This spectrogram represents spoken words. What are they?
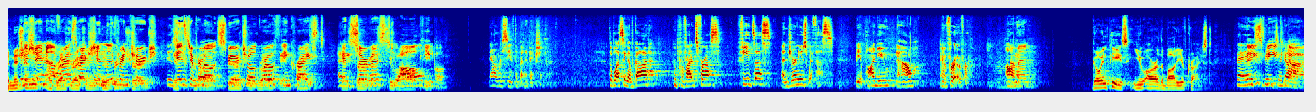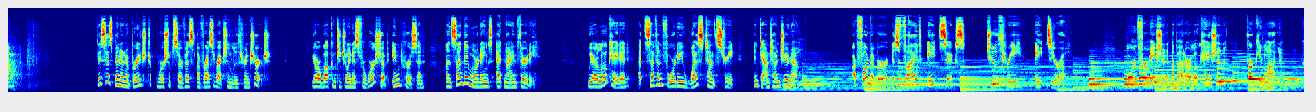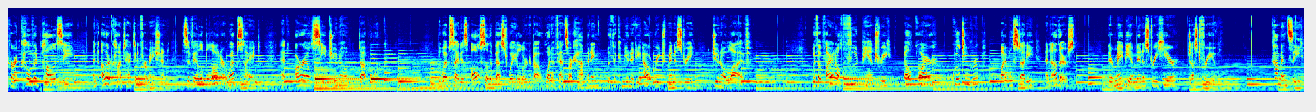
the mission, mission of, of Resurrection, Lutheran, Lutheran Church is, is to promote spiritual growth in Christ and service to all people. Now receive the benediction. The blessing of God, who provides for us, feeds us, and journeys with us, be upon you now and forever. Amen. Amen. Go in peace. You are the body of Christ. Thanks, Thanks be to God. God. This has been an abridged worship service of Resurrection Lutheran Church. You are welcome to join us for worship in person on Sunday mornings at 9:30. We are located at 740 West 10th Street in downtown Juneau. Our phone number is 586 2380. More information about our location, parking lot, current COVID policy, and other contact information is available on our website at rlcjuneau.org. The website is also the best way to learn about what events are happening with the community outreach ministry, Juneau Live. With a vital food pantry, bell choir, quilting group, Bible study, and others, there may be a ministry here just for you. Come and see.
